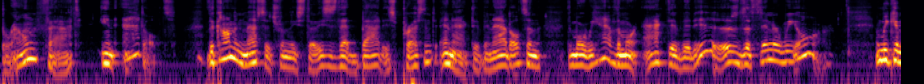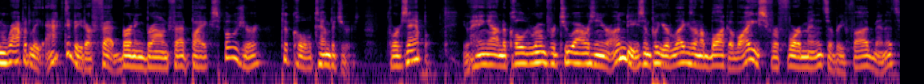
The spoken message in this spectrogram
Brown fat in adults. The common message from these studies is that BAT is present and active in adults, and the more we have, the more active it is, the thinner we are. And we can rapidly activate our fat-burning brown fat by exposure to cold temperatures. For example, you hang out in a cold room for two hours in your undies and put your legs on a block of ice for four minutes every five minutes,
